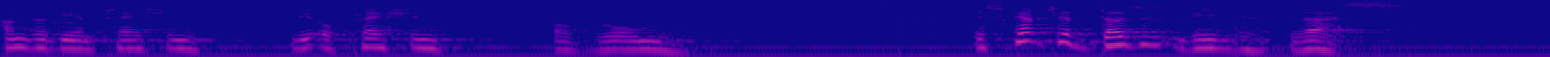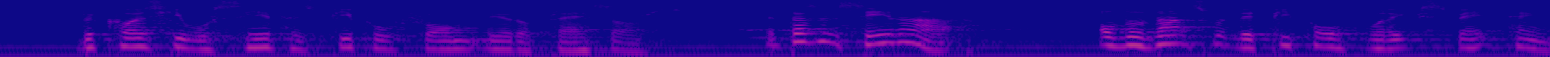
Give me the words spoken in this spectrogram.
under the impression, the oppression of Rome. The scripture doesn't read this because he will save his people from their oppressors. It doesn't say that, although that's what the people were expecting.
